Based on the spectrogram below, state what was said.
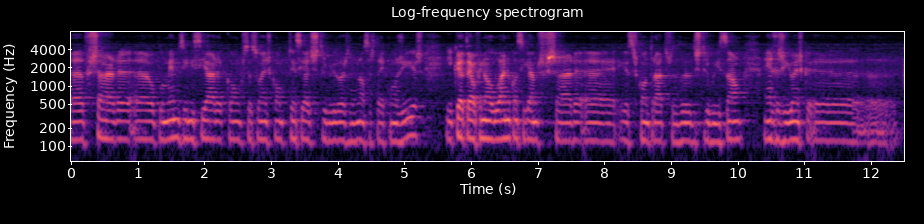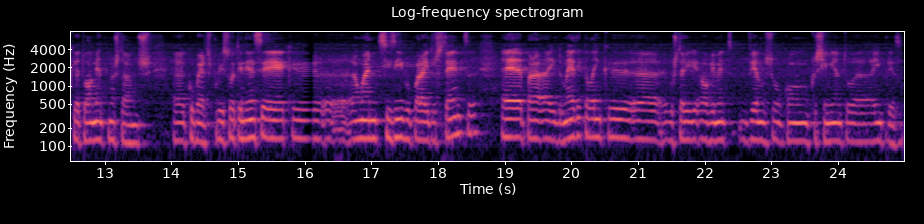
uh, fechar, uh, ou pelo menos iniciar conversações com potenciais distribuidores das nossas tecnologias e que até ao final do ano consigamos fechar uh, esses contratos de distribuição em regiões que, que atualmente não estamos uh, cobertos. Por isso, a tendência é que uh, é um ano decisivo para a Hidrostente, uh, para a Hidromedical, em que gostaria, obviamente, vemos com um crescimento a, a empresa.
